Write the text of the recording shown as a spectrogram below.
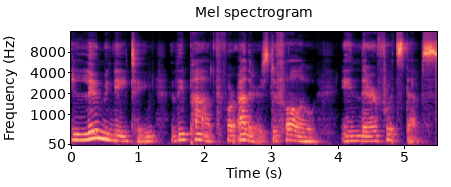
illuminating the path for others to follow in their footsteps.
